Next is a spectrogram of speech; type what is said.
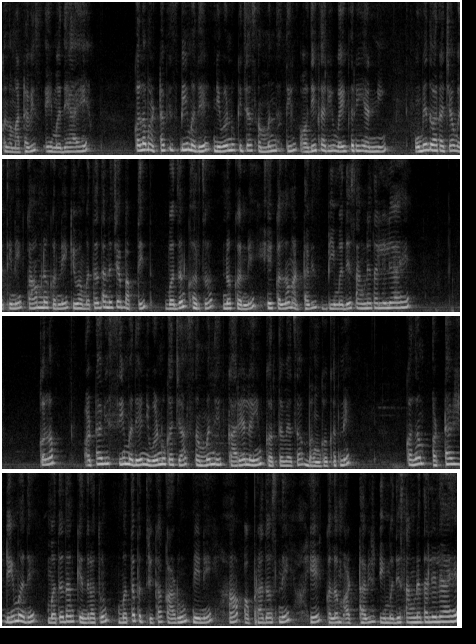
कलम अठ्ठावीस एमध्ये आहे. कलम अठ्ठावीस बीमध्ये निवडणुकीच्या संबंधातील अधिकारी वैखरी यांनी उमेदवाराच्या वतीने काम न करणे किंवा मतदानाच्या बाबतीत वजन खर्च न करणे हे कलम अठ्ठावीस बीमध्ये सांगण्यात आलेले आहे. कलम अठ्ठावीस सीमध्ये निवडणुकाच्या संबंधित कार्यालयीन कर्तव्याचा भंग करणे. कलम अठ्ठावीस डीमध्ये मतदान केंद्रातून मतपत्रिका काढून नेणे हा अपराध असणे हे कलम अठ्ठावीस डीमध्ये सांगण्यात आलेले आहे.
